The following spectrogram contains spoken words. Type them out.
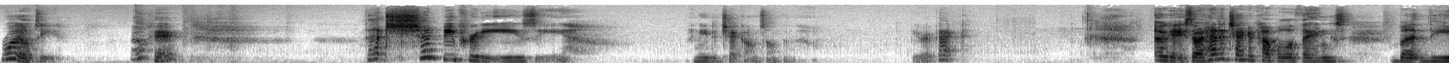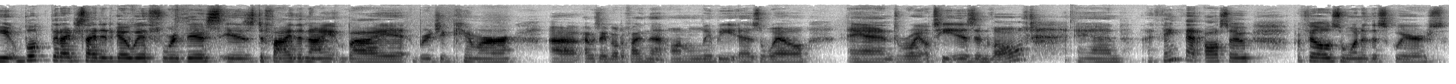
Royalty. Okay. That should be pretty easy. I need to check on something though. Be right back. Okay, so I had to check a couple of things, but the book that I decided to go with for this is Defy the Night by Brigid Kemmerer. Uh, I was able to find that on Libby as well, and royalty is involved. And I think that also fulfills one of the squares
